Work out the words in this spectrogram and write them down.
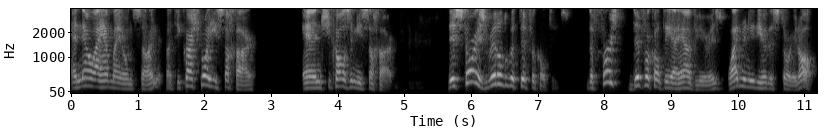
and now I have my own son, Batikrashmo Yisachar, and she calls him Yisachar. This story is riddled with difficulties. The first difficulty I have here is why do we need to hear this story at all?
